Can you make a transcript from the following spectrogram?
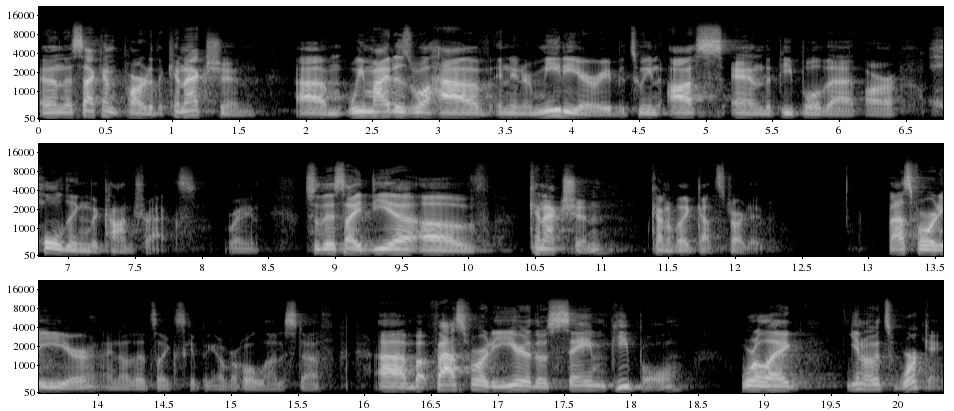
And then the second part of the connection, um, we might as well have an intermediary between us and the people that are holding the contracts, right? So this idea of connection kind of like got started. Fast forward a year, I know that's like skipping over a whole lot of stuff, um, but fast forward a year, those same people were like, you know, it's working.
